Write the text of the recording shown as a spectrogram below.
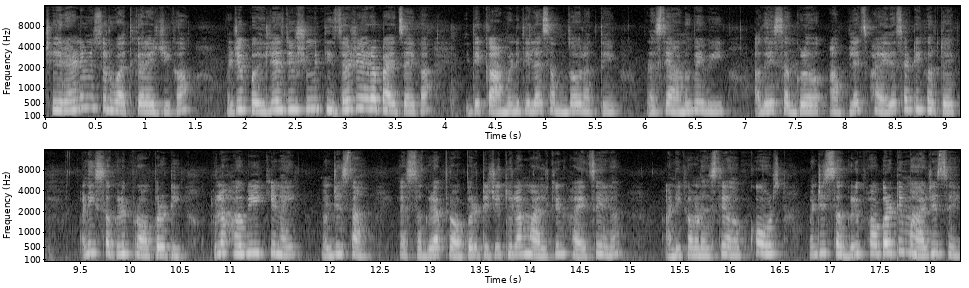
चेहऱ्याने मी सुरुवात करायची का? म्हणजे पहिल्याच दिवशी मी तिचा चेहरा पाहायचा आहे का? इथे कामिणी तिला समजावं लागते. पण असते अणू बेबी अगं हे सगळं आपल्याच फायद्यासाठी करतोय आणि सगळी प्रॉपर्टी तुला हवी की नाही? म्हणजे सांग या सगळ्या प्रॉपर्टीची तुला मालकीण व्हायचं आहे ना? आणि का म्हणत असते ऑफकोर्स म्हणजे सगळी प्रॉपर्टी माझीच आहे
